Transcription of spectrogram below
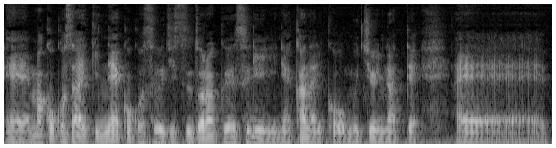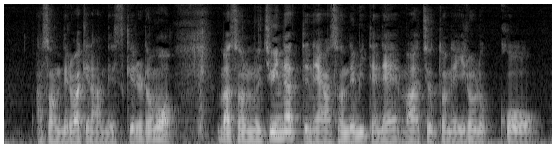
えー、まあここ最近ね、ここ数日ドラッグ A3 にね、かなりこう夢中になって、えー、遊んでるわけなんですけれども、まあその夢中になってね、遊んでみてね、まあちょっとね、いろいろこう、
